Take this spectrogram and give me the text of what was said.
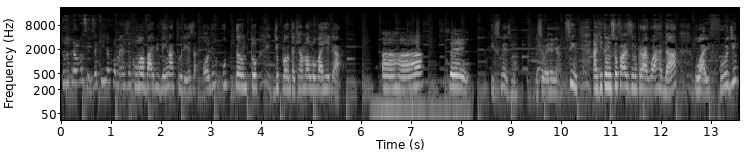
tudo pra vocês. Aqui já começa com uma vibe bem natureza. Olha o tanto de planta que a Malu vai regar. Aham, sei. Isso mesmo. Você vai regar. Sim, aqui tem um sofazinho pra guardar o iFood.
